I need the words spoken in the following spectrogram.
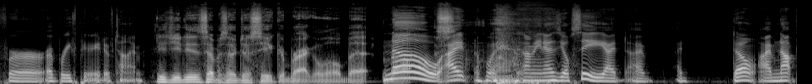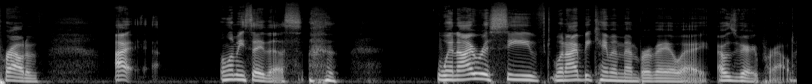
for a brief period of time. Did you do this episode just so you could brag a little bit? No, I. I mean, as you'll see, I, I, I don't. I'm not proud of. I. Let me say this. when I received, when I became a member of AOA, I was very proud.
